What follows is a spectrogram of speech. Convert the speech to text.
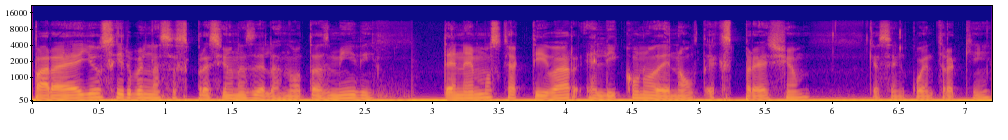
Para ello sirven las expresiones de las notas MIDI. Tenemos que activar el icono de Note Expression que se encuentra aquí.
